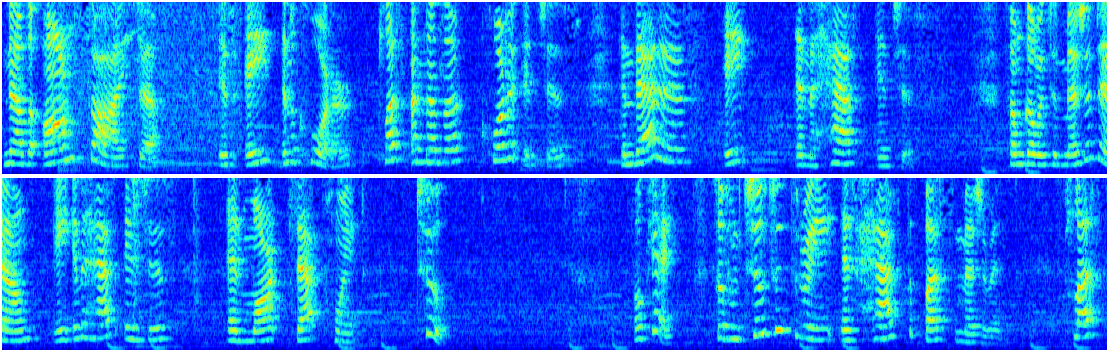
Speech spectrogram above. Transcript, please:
Now the arm side depth is eight and a quarter plus another quarter inches and that is eight and a half inches. So I'm going to measure down eight and a half inches and mark that point 2. Okay, so from 2 to 3 is half the bust measurement plus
